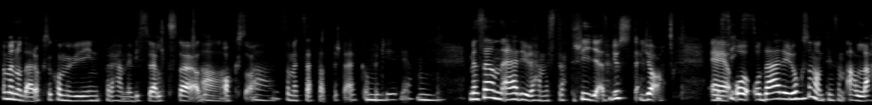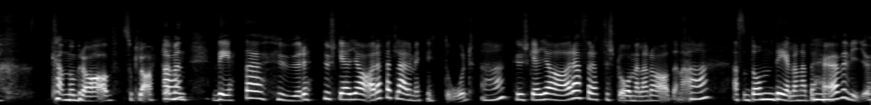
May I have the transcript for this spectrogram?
Ja, men och där också kommer vi in på det här med visuellt stöd Ja, också. ja. Som ett sätt att förstärka och Mm. förtydliga. Mm. Men sen är det ju det här med strategier. Just det. Ja. Eh, och, och där är det Mm. också någonting som alla kan må bra av såklart. Ja. Men veta hur, hur ska jag göra för att lära mig ett nytt ord? Ja. Hur ska jag göra för att förstå mellan raderna? Alltså de delarna behöver vi ju.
